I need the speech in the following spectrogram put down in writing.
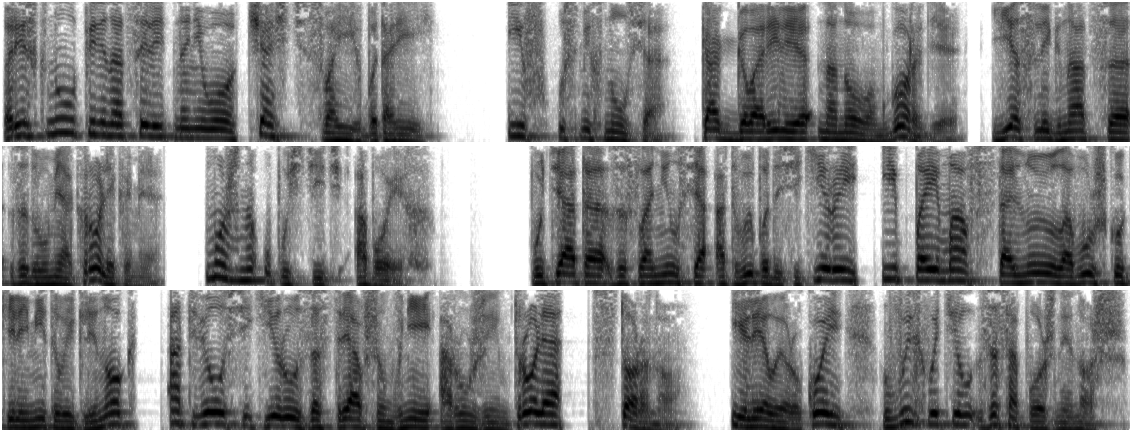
рискнул перенацелить на него часть своих батарей. Ив усмехнулся. Как говорили на новом городе, если гнаться за двумя кроликами, можно упустить обоих. Путята заслонился от выпада секирой и, поймав в стальную ловушку келемитовый клинок, отвел секиру застрявшим в ней оружием тролля в сторону и левой рукой выхватил за сапожный нож.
